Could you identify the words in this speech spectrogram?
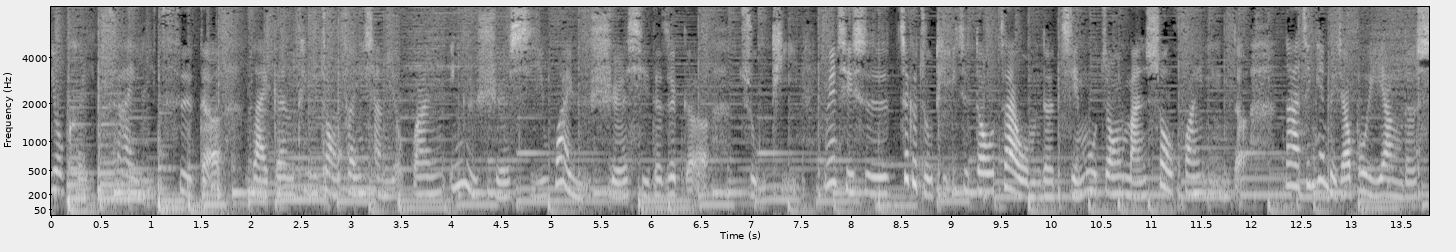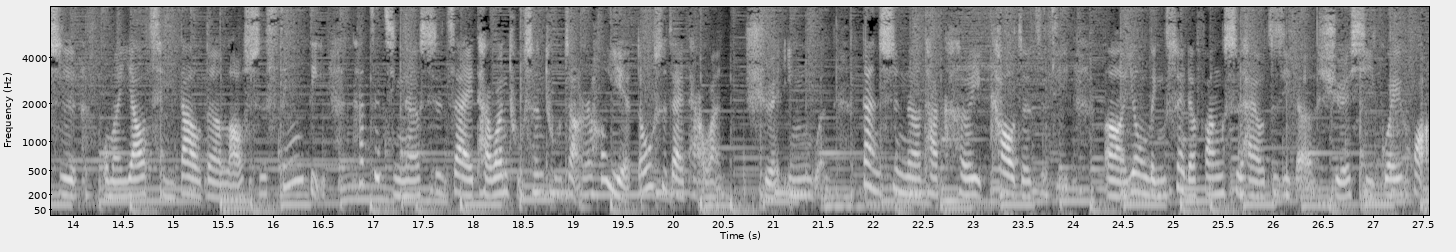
又可以再一次的来跟听众分享有关英语学习、外语学习的这个主题，因为其实这个主题一直都在我们的节目中蛮受欢迎的。那今天比较不一样的是，我们邀请到的老师 Cindy，他自己呢是在台湾土生土长，然后也都是在台湾学英文，但是呢，他可以靠着自己呃用零碎的方式，还有自己的学习规划，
